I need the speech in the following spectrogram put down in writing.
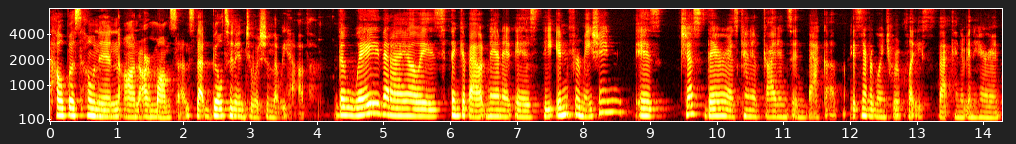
help us hone in on our mom sense, that built in intuition that we have? The way that I always think about Nanit is the information is just there as kind of guidance and backup. It's never going to replace that kind of inherent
